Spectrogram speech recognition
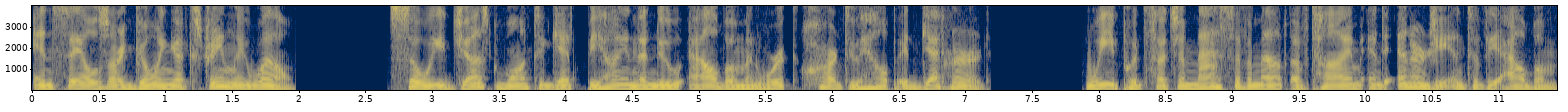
and sales are going extremely well. So we just want to get behind the new album and work hard to help it get heard. We put such a massive amount of time and energy into the album,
